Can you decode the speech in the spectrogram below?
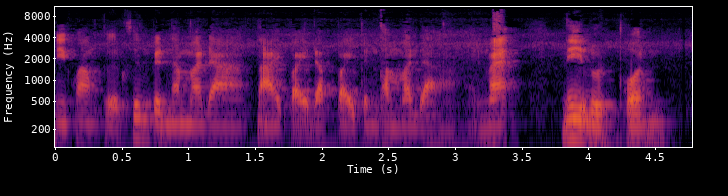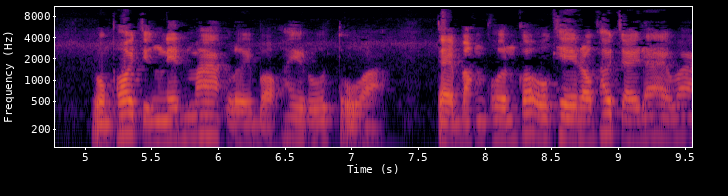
มีความเกิดขึ้นเป็นธรรมดา ตายไปดับไปเป็นธรรมดาเห็นไหมนี่หลุดพ้นหลวงพ่อจึงเน้นมากเลยบอกให้รู้ตัว แต่บางคนก็โอเคเราเข้าใจได้ว่า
